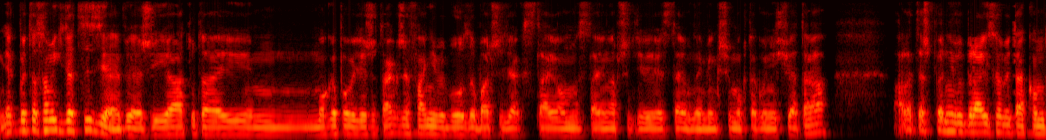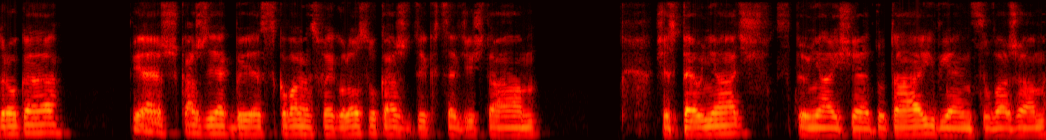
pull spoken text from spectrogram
Jakby to są ich decyzje, wiesz, i ja tutaj mm, mogę powiedzieć, że tak, że fajnie by było zobaczyć, jak stają, stają naprzeciw, stają w największym oktagonie świata, ale też pewnie wybrali sobie taką drogę. Wiesz, każdy jakby jest kowalem swojego losu, każdy chce gdzieś tam się spełniać. Spełniali się tutaj, więc uważam,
